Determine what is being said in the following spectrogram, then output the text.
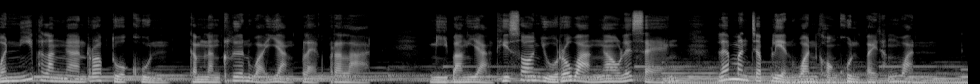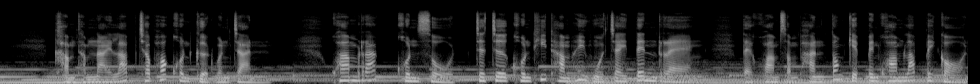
วันนี้พลังงานรอบตัวคุณกำลังเคลื่อนไหวอย่างแปลกประหลาด มีบางอย่างที่ซ่อนอยู่ระหว่างเงาและแสง และมันจะเปลี่ยนวันของคุณไปทั้งวันคำทำนายลับเฉพาะคนเกิดวันจันทร์ ความรักคนโสดจะเจอคนที่ทำให้หัวใจเต้นแรง แต่ความสัมพันธ์ต้องเก็บเป็นความลับไปก่อน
